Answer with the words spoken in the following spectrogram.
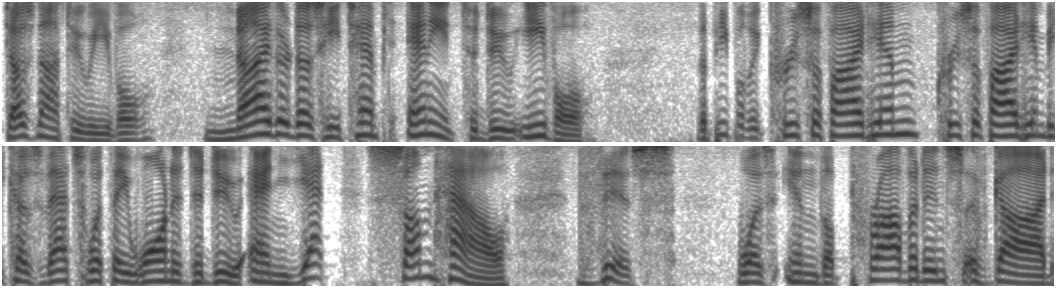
does not do evil, neither does he tempt any to do evil. The people that crucified him crucified him because that's what they wanted to do. And yet, somehow, this was in the providence of God,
